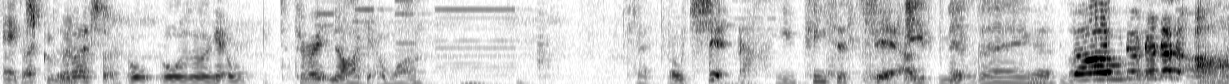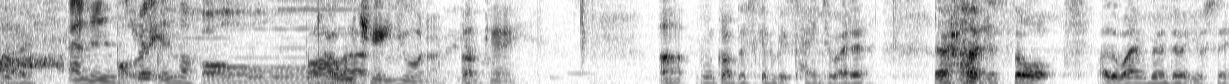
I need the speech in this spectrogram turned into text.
That's- did I excrement. Oh, oh, do I get a three? No, I get a one. Okay. Oh shit! You piece of shit! You keep I'm- missing. Yeah. No, no, no, no, no! Oh, ah. And in straight in the hole. Bollocks. Oh, we change order. Yep. Okay. oh god, this is gonna be a pain to edit. I just thought, either way I'm gonna do it, you'll see.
